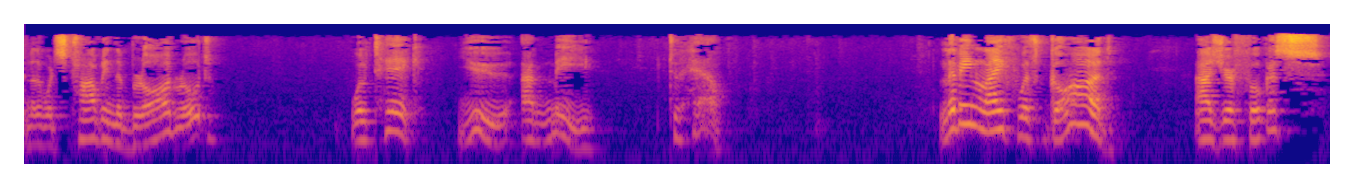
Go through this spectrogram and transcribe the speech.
in other words, traveling the broad road, will take you and me to hell. Living life with God as your focus,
